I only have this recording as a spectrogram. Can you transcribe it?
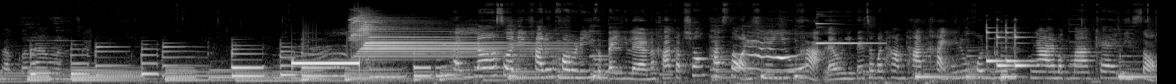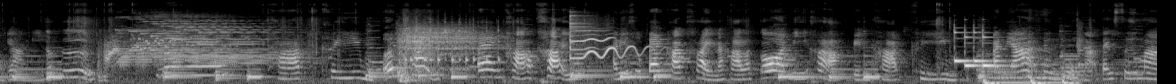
แล้วก็หน้ามันฮัลโหลสวัสดีค่ะทุกคนวันนี้อยู่กับแตงอีกแล้วนะคะ กับช่องพัสสอนคิวยูค่ะ แล้ววันนี้แตงจะมาทำทานไข่ให้ทุกคนดูง่ายมากๆแค่มี 2 อย่างนี้ก็คือ ครีม เอ้ยไม่ใช่แป้งทาไข่ อันนี้คือแป้งทาไข่นะคะ แล้วก็อันนี้ค่ะเป็นทาครีม อันนี้หนึ่งถุงอะแตงซื้อมา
